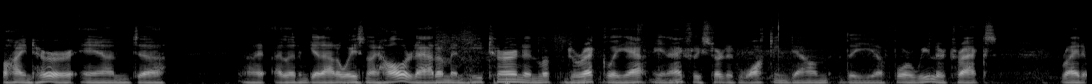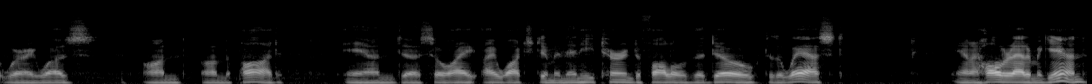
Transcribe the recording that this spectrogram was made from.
behind her, and uh, I, I let him get out of ways, and I hollered at him, and he turned and looked directly at me, and actually started walking down the uh, four wheeler tracks, right at where I was on on the pod. And uh, so I, I watched him, and then he turned to follow the doe to the west, and I hollered at him again,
